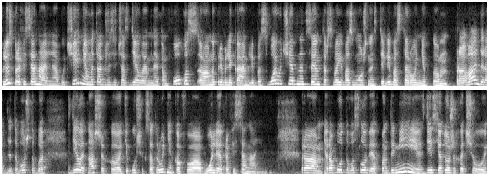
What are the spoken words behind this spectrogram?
Плюс профессиональное обучение. Мы также сейчас делаем на этом фокус. Э, мы привлекаем либо свой учебный центр, свои возможности, либо сторонних эм, провайдеров для того, чтобы сделать наших текущих сотрудников более профессиональными про работу в условиях пандемии, здесь я тоже хочу э,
